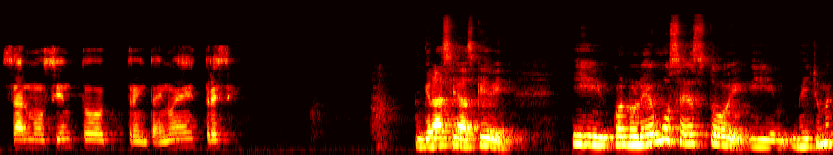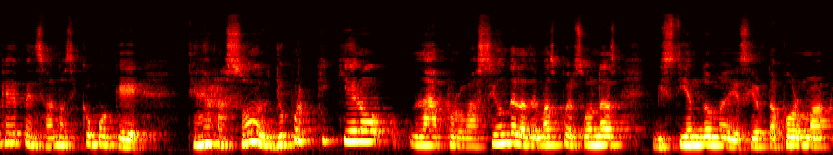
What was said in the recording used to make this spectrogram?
Salmo 139, 13. Gracias, Kevin. Y cuando leemos esto, y, yo me quedé pensando así como que, tiene razón, yo por qué quiero la aprobación de las demás personas vistiéndome de cierta forma,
